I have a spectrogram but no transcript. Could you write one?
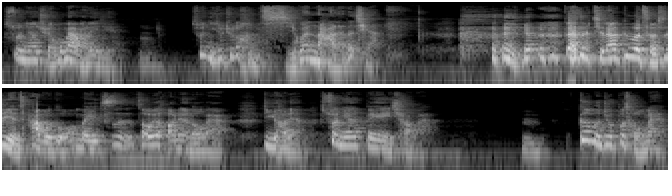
瞬间全部卖完了已经，所以你就觉得很奇怪，哪来的钱？但 是其他各个城市也差不多，每次稍微好点楼盘，地域好点，瞬间被抢完，嗯，根本就不愁卖。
